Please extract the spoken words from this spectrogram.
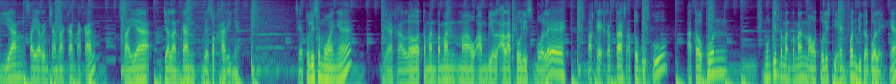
yang saya rencanakan akan saya jalankan besok harinya. Saya tulis semuanya. Ya, kalau teman-teman mau ambil alat tulis boleh, pakai kertas atau buku ataupun mungkin teman-teman mau tulis di handphone juga boleh ya.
